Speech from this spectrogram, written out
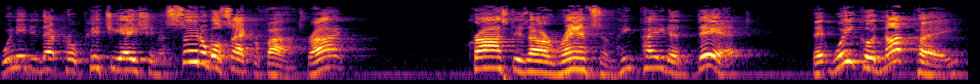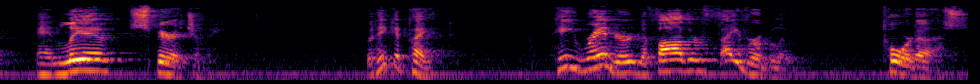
We needed that propitiation, a suitable sacrifice, right? Christ is our ransom. He paid a debt that we could not pay and live spiritually. But He could pay it. He rendered the Father favorably toward us.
